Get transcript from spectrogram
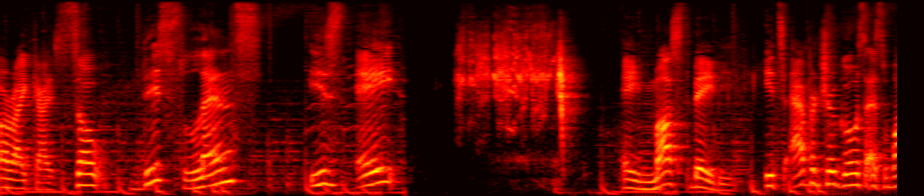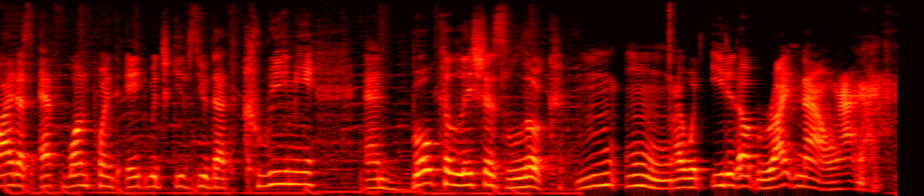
Alright guys, so this lens is a a must baby. Its aperture goes as wide as f1.8 which gives you that creamy and bokehlicious look. Mm -mm, I would eat it up right now.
